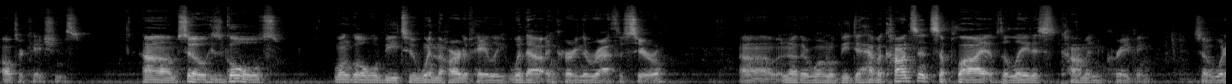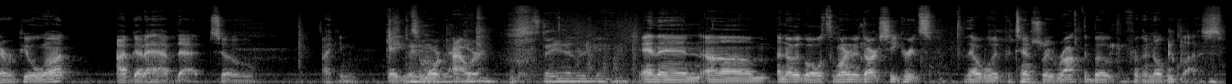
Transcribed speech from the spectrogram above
altercations. Um, so his goals, one goal will be to win the heart of Haley without incurring the wrath of Cyril. Um, another one would be to have a constant supply of the latest common craving. So whatever people want, I've got to have that, so I can gain some more power. Stay ahead of the game. And then um, another goal is to learn the dark secrets that would potentially rock the boat for the noble class.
